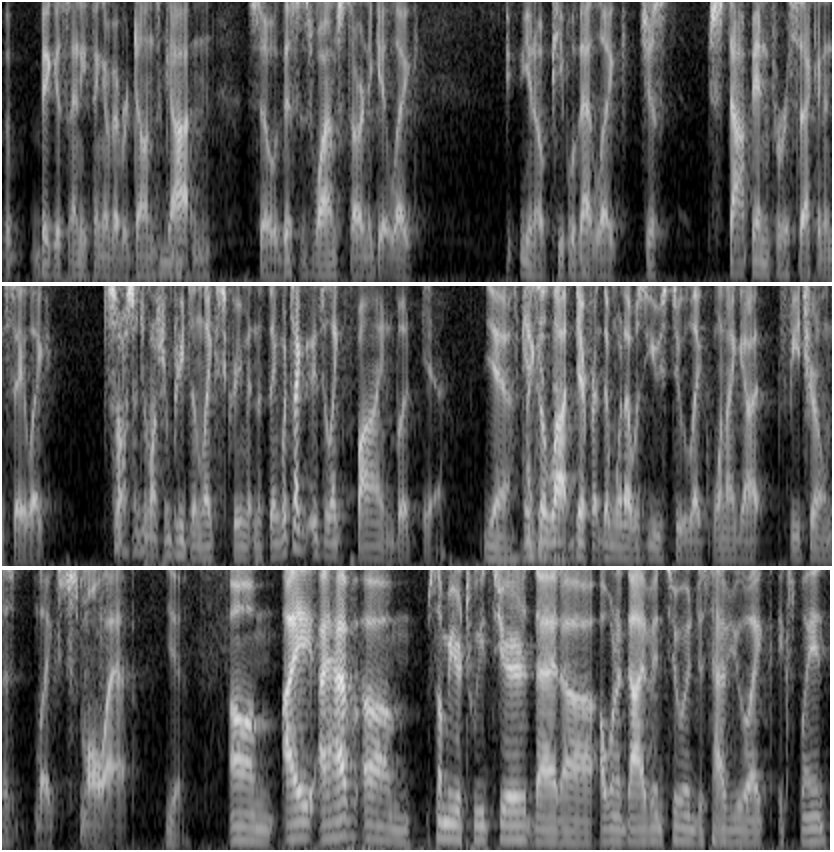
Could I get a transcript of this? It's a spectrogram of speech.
the biggest anything I've ever done's Mm-hmm. gotten. So this is why I'm starting to get like, you know, people that like just stop in for a second and say like, sausage and mushroom pizza and like scream it in the thing, which I, it's like fine, but Yeah. Yeah, it's a get lot that. different than what I was used to. Like when I got featured on this like small app. Yeah. Um, I I have um some of your tweets here that uh, I want to dive into and just have you like explain.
